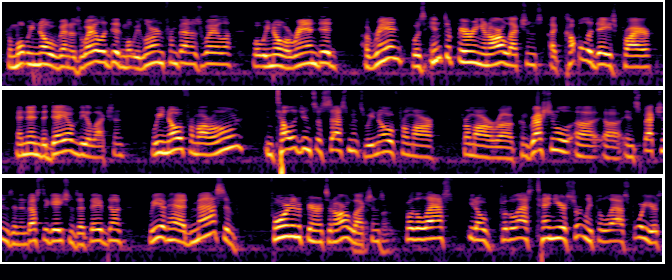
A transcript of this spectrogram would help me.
from what we know Venezuela did and what we learned from Venezuela, what we know Iran did. Iran was interfering in our elections a couple of days prior and then the day of the election. We know from our own intelligence assessments, we know from our from our uh, congressional uh, uh, inspections and investigations that they've done, we have had massive foreign interference in our elections for the last, you know, for the last 10 years, certainly for the last four years.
